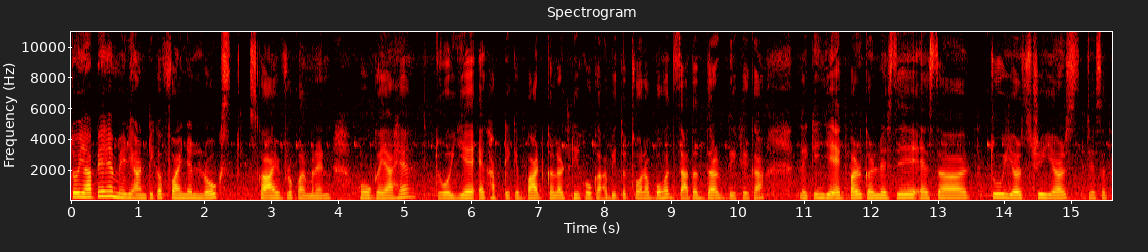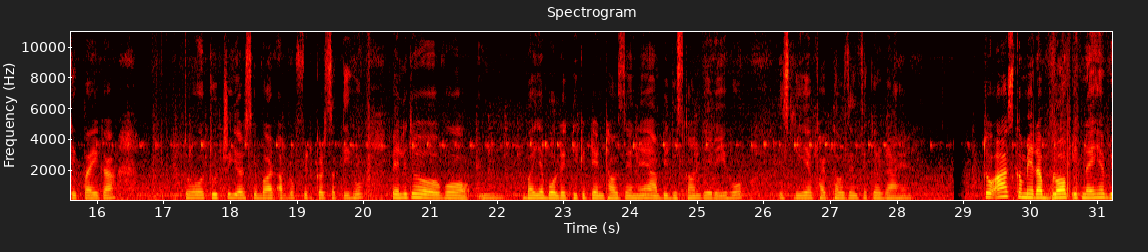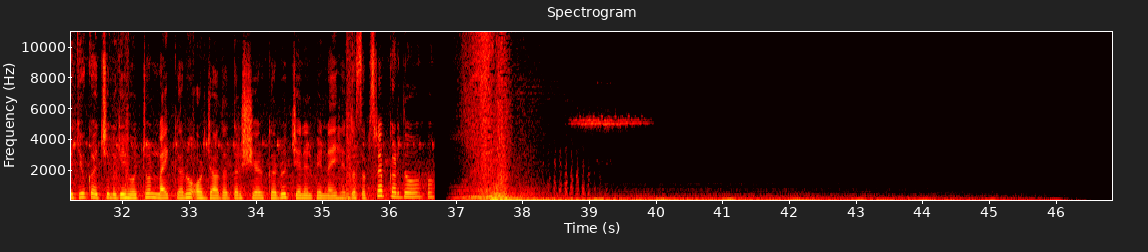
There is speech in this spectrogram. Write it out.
तो यहाँ पे है मेरी आंटी का फाइनल लुक उसका आईब्रो परमानेंट हो गया है। तो ये एक हफ़्ते के बाद कलर ठीक होगा। अभी तो थोड़ा बहुत ज़्यादा दर्द दिखेगा, लेकिन ये एक बार करने से ऐसा टू इयर्स थ्री इयर्स जैसा दिख पाएगा। तो टू थ्री इयर्स के बाद आप लोग फिर कर सकती हो। पहले तो वो भैया बोल रही थी कि टेन थाउज़ेंड है, आप भी डिस्काउंट दे रही हो, इसलिए फाइव थाउज़ेंड से कर रहा है। तो आज का मेरा ब्लॉग इतना ही है। वीडियो को अच्छे लगे हो तो लाइक करो और ज़्यादातर शेयर करो। चैनल पे नए हैं तो सब्सक्राइब कर दो।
